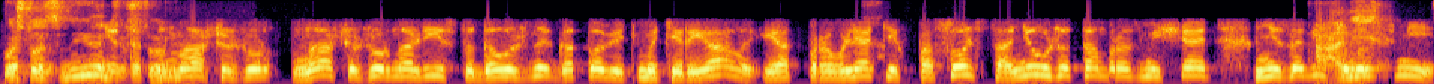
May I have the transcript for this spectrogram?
Вы что, смеетесь, Нет, что ли? Наши, жур... наши журналисты должны готовить материалы и отправлять их в посольство. Они уже там размещают независимых Они... СМИ.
